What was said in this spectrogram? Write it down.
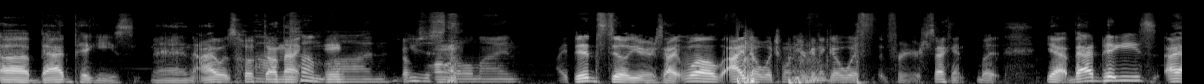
Uh, Bad Piggies, man. I was hooked Oh, on that come game. on, so you just long. stole mine. I did steal yours. I well, I know which one you're to go with for your second, but yeah, Bad Piggies. I,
